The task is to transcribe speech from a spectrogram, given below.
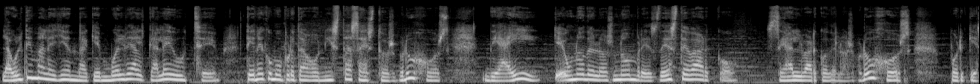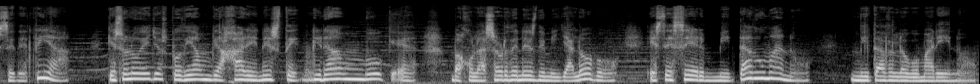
la última leyenda que envuelve al Caleuche tiene como protagonistas a estos brujos, de ahí que uno de los nombres de este barco sea el barco de los brujos, porque se decía que solo ellos podían viajar en este gran buque bajo las órdenes de Millalobo, ese ser mitad humano, mitad lobo marino.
